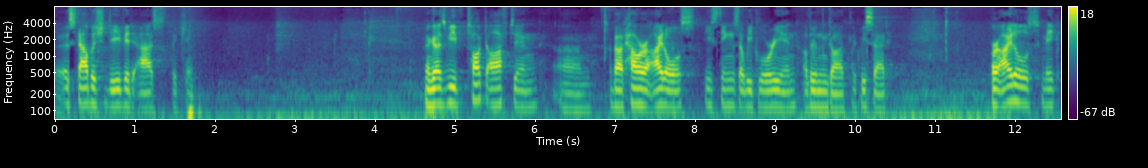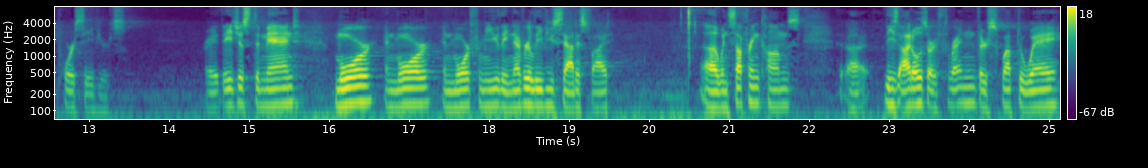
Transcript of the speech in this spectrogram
established David as the king. Now, guys, we've talked often um, about how our idols, these things that we glory in other than God, like we said, our idols make poor saviors. Right? They just demand more and more and more from you. They never leave you satisfied. Uh, when suffering comes, uh, these idols are threatened, they're swept away,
